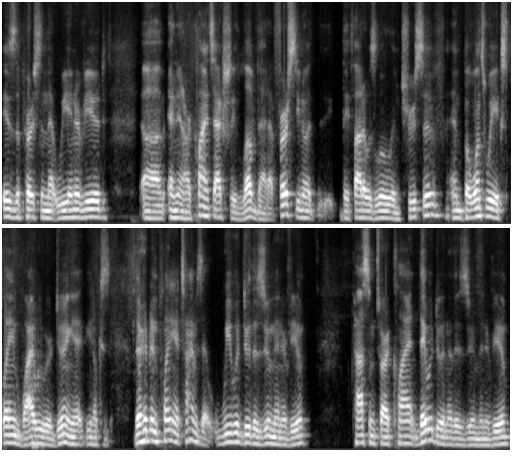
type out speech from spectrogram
is the person that we interviewed. Um, and our clients actually loved that. At first, you know, they thought it was a little intrusive, and but once we explained why we were doing it, you know, because there had been plenty of times that we would do the Zoom interview, pass them to our client, they would do another Zoom interview,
